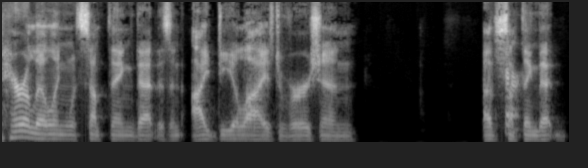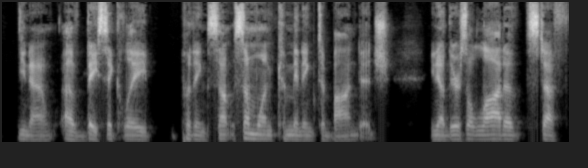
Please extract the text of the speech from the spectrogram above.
paralleling with something that is an idealized version of Sure. something that you know of basically putting some someone committing to bondage you know there's a lot of stuff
